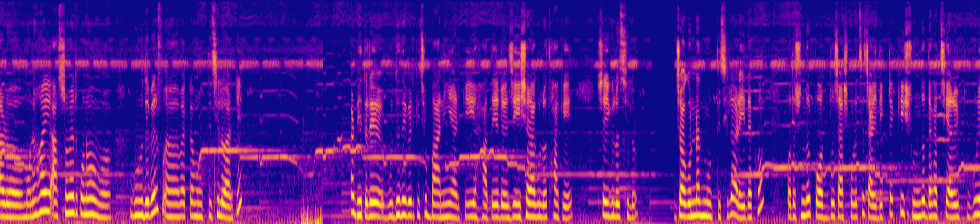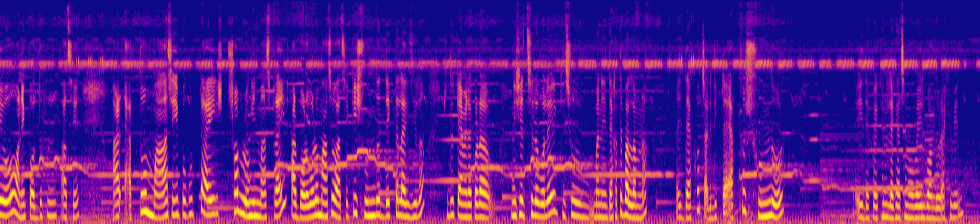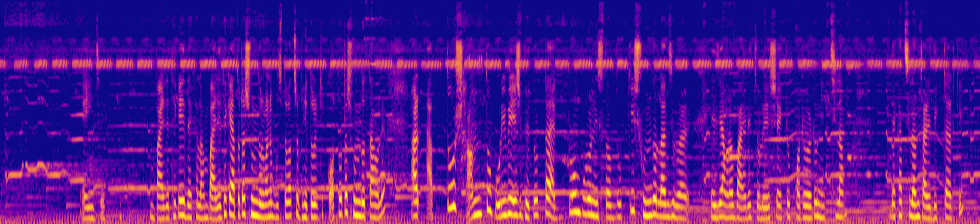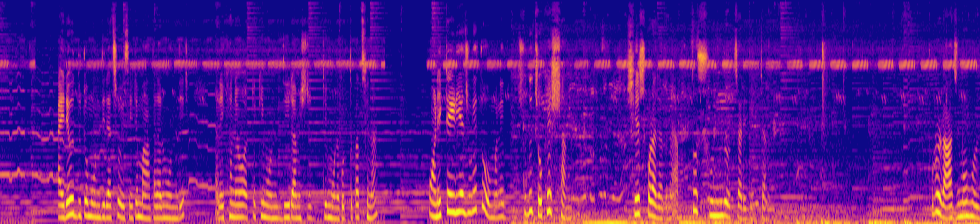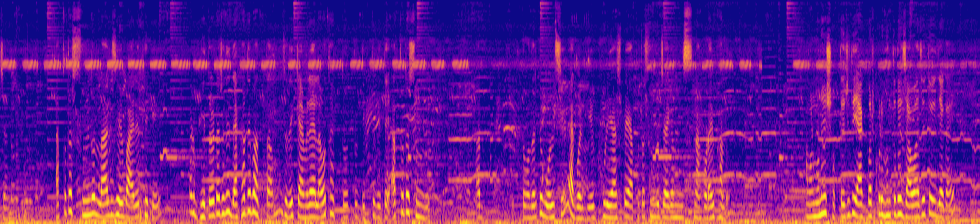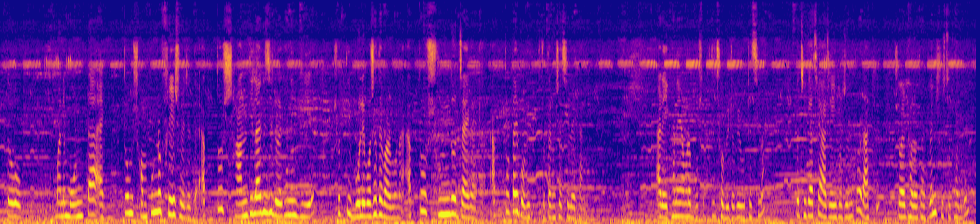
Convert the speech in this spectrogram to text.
আর মনে হয় আশ্রমের কোনো গুরুদেবের একটা মূর্তি ছিল আর কি। আর ভেতরে বুদ্ধদেবের কিছু বাণী আর কি, হাতের যে ইশারাগুলো থাকে, সেইগুলো ছিল। জগন্নাথ মূর্তি ছিল, আর এই দেখো কত সুন্দর পদ্ম চাষ করেছে, চারিদিকটা কি সুন্দর দেখাচ্ছে। আর ওই পুকুরেও অনেক পদ্ম ফুল আছে। আর এত মাছ এই পুকুরটায়, সব রঙিন মাছ প্রায়, আর বড় বড় মাছও আছে। কি সুন্দর দেখতে লাগছিল। শুধু ক্যামেরা করা নিষেধ ছিল বলে কিছু মানে দেখাতে পারলাম না। এই দেখো চারিদিকটা এত সুন্দর। এই দেখো এখানে লেখা আছে, মোবাইল বন্ধ রাখবেন। এই যে। বাইরে থেকেই দেখালাম। বাইরে থেকে এতটা সুন্দর মানে বুঝতে পারছ ভেতরে ঠিক কতটা সুন্দর তাহলে। আর এত শান্ত পরিবেশ, ভেতরটা একদম পুরো নিস্তব্ধ। কি সুন্দর লাগছিল। আর এই যে আমরা বাইরে চলে এসে একটু ফটো টটো নিচ্ছিলাম, দেখাচ্ছিলাম চারিদিকটা আর কি। বাইরেও দুটো মন্দির আছে, ওই সাইডে মা তারার মন্দির। আর এখানেও একটা কি মন্দির, আমি সেটা ঠিক মনে করতে পারছি না। অনেকটা এরিয়া জুড়ে তো মানে শুধু চোখের শান্তি শেষ করা যাবে না। এত সুন্দর চারিদিকটা। পুরো রাজমহল যেন। এতটা সুন্দর লাগছে বাইরে থেকে। আর ভেতরেটা যদি দেখাতে পারতাম, যদি ক্যামেরা এলাও থাকতো, তো দেখতে পেতে এতটা সুন্দর। আর তোমাদেরকে বলছি, একবার গিয়ে ঘুরে আসবে, এতটা সুন্দর জায়গা মিস না করাই ভালো। আমার মনে হয় সপ্তাহে যদি একবার করে অন্তত যাওয়া যেত এই জায়গায়, তো মানে মনটা একদম সম্পূর্ণ ফ্রেশ হয়ে যেত। এত শান্তি লাগছিল এখানে গিয়ে। সত্যি বলে বোঝাতে পারব না। এত সুন্দর জায়গাটা। এতটাই পবিত্রতা মিশেছিল এখানে। আর এখানে আমরা বসে ছবি টবি উঠেছিলাম। তো ঠিক আছে, আজ এই পর্যন্ত রাখি। সবাই ভালো থাকবেন, সুস্থ থাকবেন।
